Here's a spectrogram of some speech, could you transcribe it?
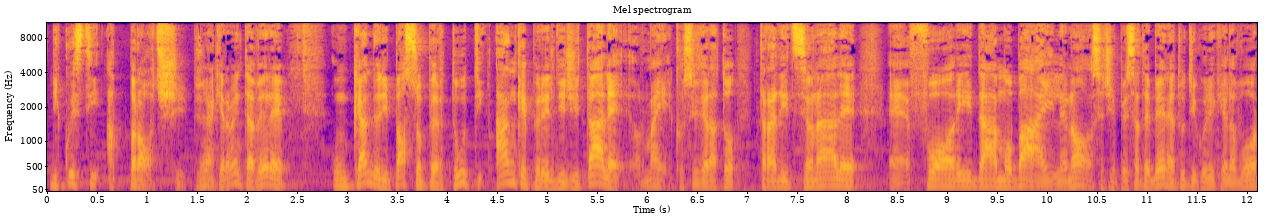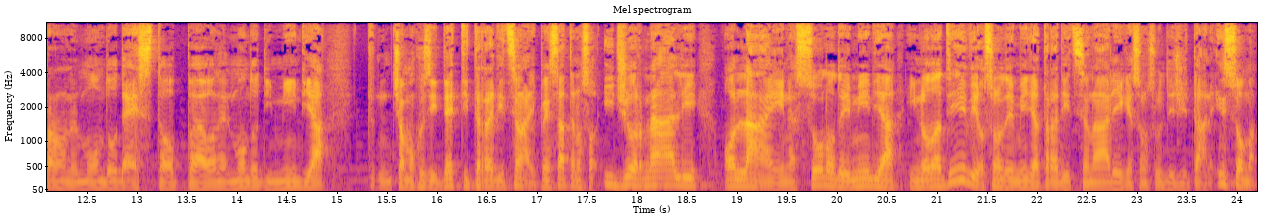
di questi approcci. Bisogna chiaramente avere un cambio di passo per tutti, anche per il digitale, ormai è considerato tradizionale eh, fuori da mobile, no? Se ci pensate bene a tutti quelli che lavorano nel mondo desktop o nel mondo di media diciamo così, detti tradizionali. Pensate, non so, i giornali online sono dei media innovativi o sono dei media tradizionali che sono sul digitale? Insomma,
